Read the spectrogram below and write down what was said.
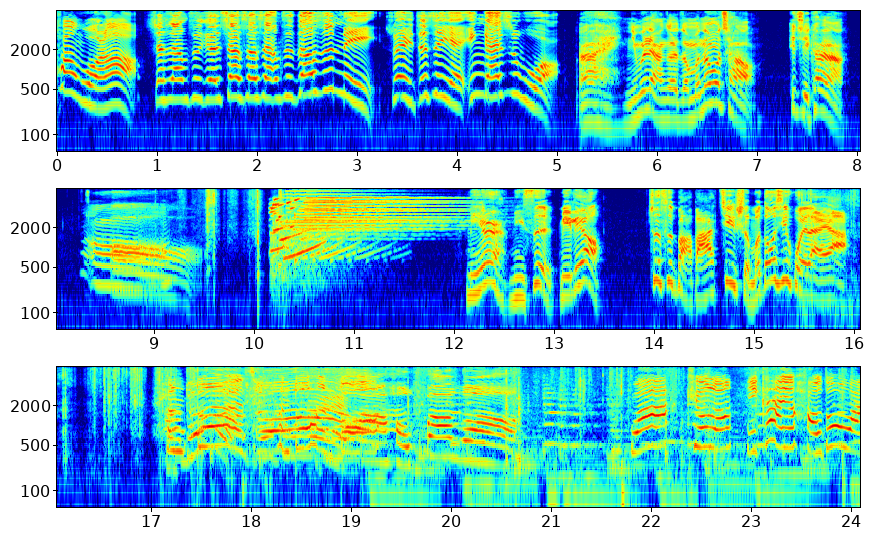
换我了。上上次跟上上上次都是你，所以这次也应该是我。哎，你们两个怎么那么吵？一起看啊！哦，米二、米四、米六，这次爸爸寄什么东西回来啊？很多很多很多。啊，好棒哦！哇，Q 龙，你看有好多玩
